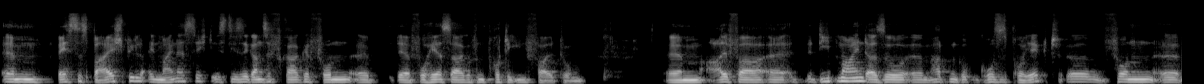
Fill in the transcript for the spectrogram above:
Ähm, bestes Beispiel in meiner Sicht ist diese ganze Frage von äh, der Vorhersage von Proteinfaltung. Ähm, Alpha äh, DeepMind, also ähm, hat ein großes Projekt äh, von, äh,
